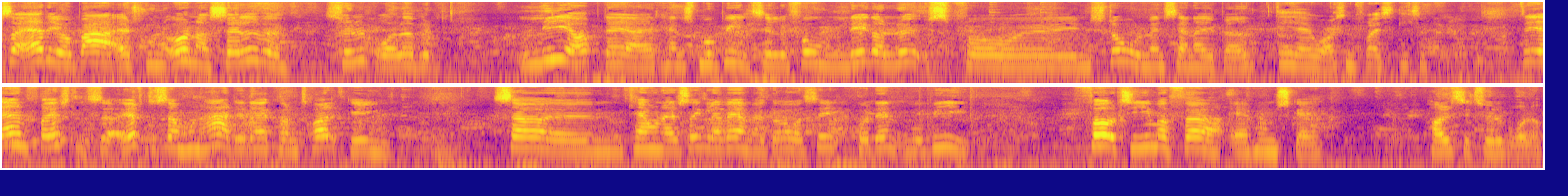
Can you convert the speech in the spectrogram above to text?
så er det jo bare, at hun under selve sølvbrylluppet lige opdager, at hans mobiltelefon ligger løs på øh, en stol, mens han er i bad. Det er jo også en fristelse. Det er en fristelse, og eftersom hun har det der kontrolgen, så øh, kan hun altså ikke lade være med at gå over og se på den mobil få timer før, at hun skal holde sit sølvbryllup.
